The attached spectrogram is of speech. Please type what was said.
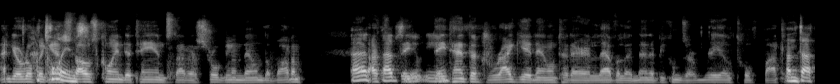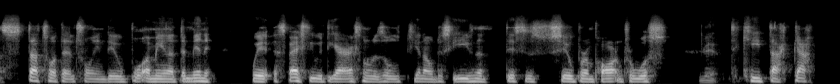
and you're up At against times. those kind of teams that are struggling down the bottom. That's, Absolutely. They, they tend to drag you down to their level, and then it becomes a real tough battle. and that's that's what they'll try and do. But I mean, at the minute, with especially with the Arsenal result, you know, this evening, this is super important for us Yeah. to keep that gap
